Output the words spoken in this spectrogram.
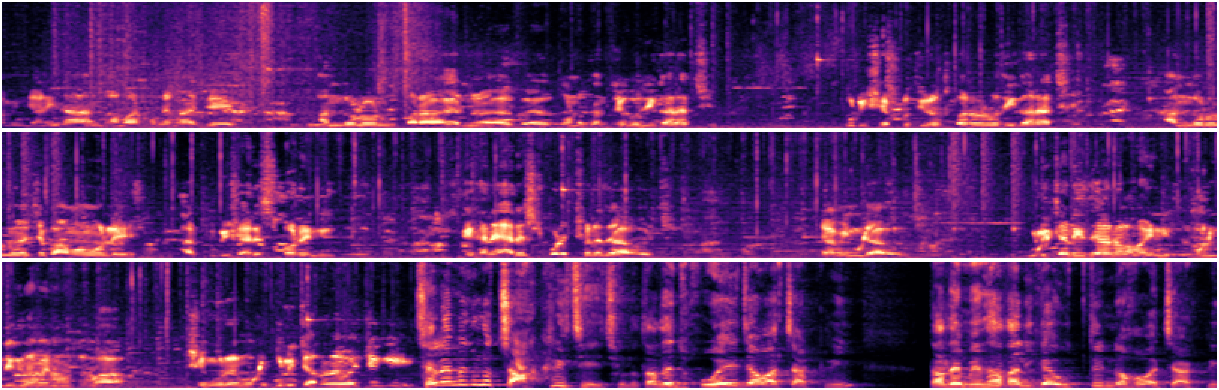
আমি জানি না আমার মনে হয় যে আন্দোলন করা গণতান্ত্রিক অধিকার আছে পুলিশের প্রতিরোধ করার অধিকার আছে আন্দোলন হয়েছে বাম আমলে আর পুলিশ অ্যারেস্ট করেনি। এখানে অ্যারেস্ট করে ছেড়ে দেওয়া হয়েছে জামিন দেওয়া হয়েছে। গুলি চালিয়ে দেওয়ানো হয়নি নন্দীগ্রামের মতো বা সিঙ্গুরের মতো। গুলি চালানো হয়েছে কি? ছেলেমেয়েগুলো চাকরি চেয়েছিল তাদের হয়ে যাওয়া চাকরি তাদের মেধা তালিকায় উত্তীর্ণ হওয়া চাকরি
